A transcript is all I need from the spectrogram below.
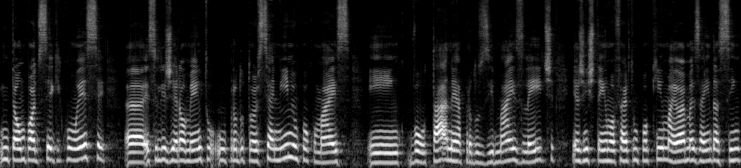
Então, pode ser que com esse, esse ligeiro aumento o produtor se anime um pouco mais em voltar né, a produzir mais leite e a gente tem uma oferta um pouquinho maior, mas ainda assim,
